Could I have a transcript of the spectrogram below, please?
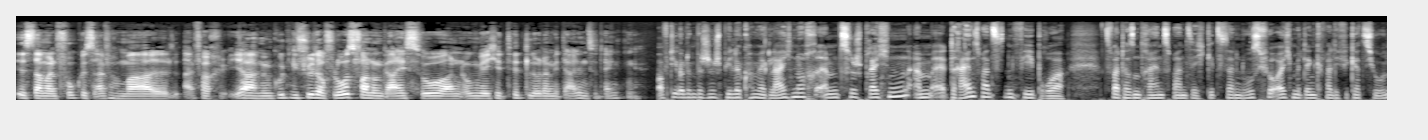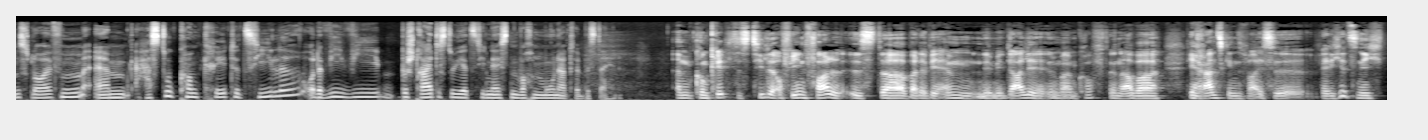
ist da mein Fokus einfach mal einfach ja mit einem guten Gefühl drauf losfahren und gar nicht so an irgendwelche Titel oder Medaillen zu denken. Auf die Olympischen Spiele kommen wir gleich noch ähm, zu sprechen. Am 23. Äh, Februar 2023 geht es dann los für euch mit den Qualifikationsläufen. Ähm, hast du konkrete Ziele oder wie, wie bestreitest du jetzt die nächsten Wochen, Monate bis dahin? Ein konkretes Ziel auf jeden Fall ist da bei der WM eine Medaille in meinem Kopf drin, aber die Herangehensweise werde ich jetzt nicht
